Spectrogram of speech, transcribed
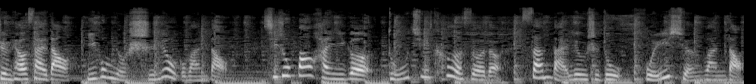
整条赛道一共有十六个弯道，其中包含一个独具特色的三百六十度回旋弯道。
